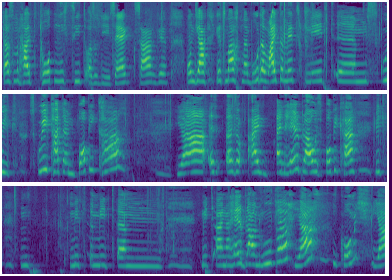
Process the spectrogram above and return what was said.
dass man halt die Toten nicht sieht, also die Särge. Und ja, jetzt macht mein Bruder weiter mit. Mit ähm, Squeak. Squeak hat ein Bobbycar. Ja, es, also ein, ein hellblaues Bobbycar mit mit mit ähm, mit einer hellblauen Hupe, ja komisch, ja.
